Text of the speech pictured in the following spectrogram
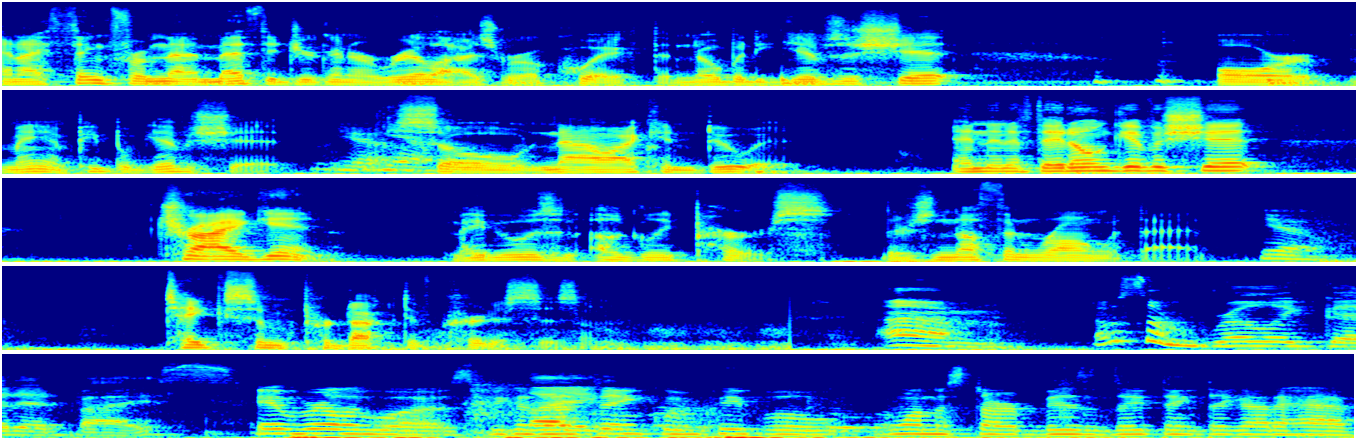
And I think from that method you're going to realize real quick that nobody gives a shit or man, people give a shit. Yeah. Yeah. So now I can do it. And then if they don't give a shit, try again. Maybe it was an ugly purse. There's nothing wrong with that. Yeah. Take some productive criticism. Um, that was some really good advice. It really was because I think when people want to start business, they think they got to have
